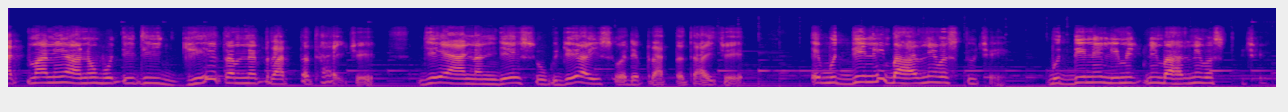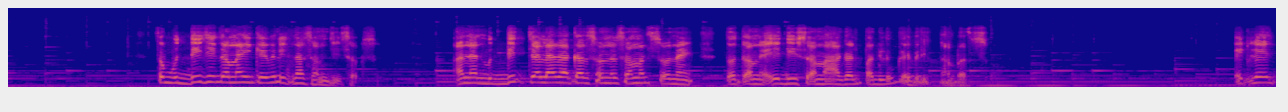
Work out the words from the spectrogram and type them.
આત્માની અનુભૂતિથી જે તમને પ્રાપ્ત થાય છે, જે આનંદ, જે સુખ, જે ઐશ્વર્ય પ્રાપ્ત થાય છે, એ બુદ્ધિની બહારની વસ્તુ છે. બુદ્ધિની લિમિટની બહારની વસ્તુ છે. તો બુદ્ધિથી તમે એ કેવી રીતના સમજી શકશો? અને બુદ્ધિ જ ચલાવ્યા કરશો ને સમજશો નહીં, તો તમે એ દિશામાં આગળ પગલું કેવી રીતના ભરશો એટલે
